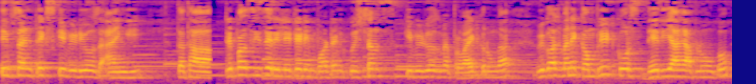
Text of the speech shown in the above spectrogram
टिप्स एंड ट्रिक्स की वीडियोज़ आएँगी। तथा ट्रिपल सी से रिलेटेड इंपॉर्टेंट क्वेश्चन की वीडियोस मैं प्रोवाइड करूँगा। बिकॉज़ मैंने कंप्लीट कोर्स दे दिया है आप लोगों को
